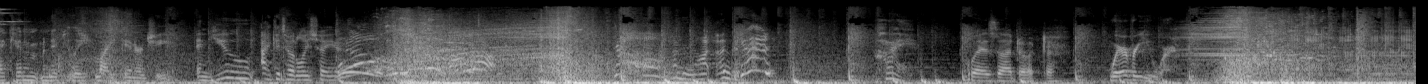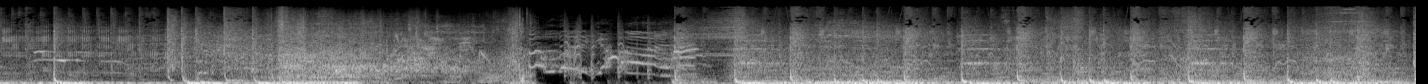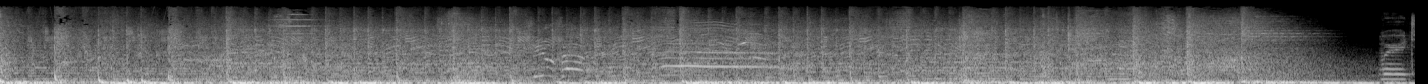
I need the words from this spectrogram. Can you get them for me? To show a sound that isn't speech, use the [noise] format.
I can manipulate light energy, and you. I could totally show you. No! Again! Hi. Where's our daughter? Wherever you were.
